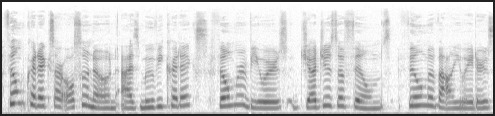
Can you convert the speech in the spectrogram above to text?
Film critics are also known as movie critics, film reviewers, judges of films, film evaluators,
